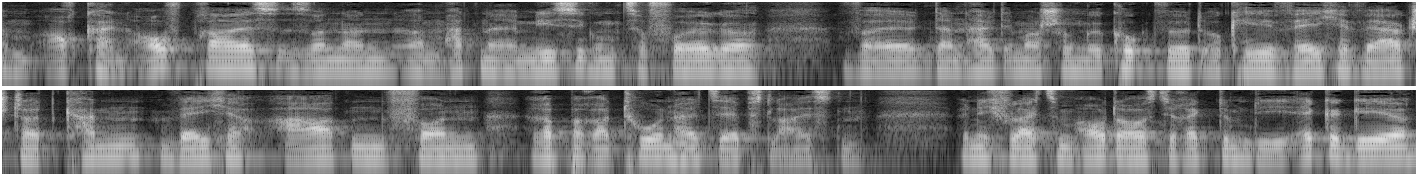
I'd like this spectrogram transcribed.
ähm, auch keinen Aufpreis, sondern ähm, hat eine Ermäßigung zur Folge, weil dann halt immer schon geguckt wird, okay, welche Werkstatt kann welche Arten von Reparaturen halt selbst leisten. Wenn ich vielleicht zum Autohaus direkt um die Ecke gehe,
